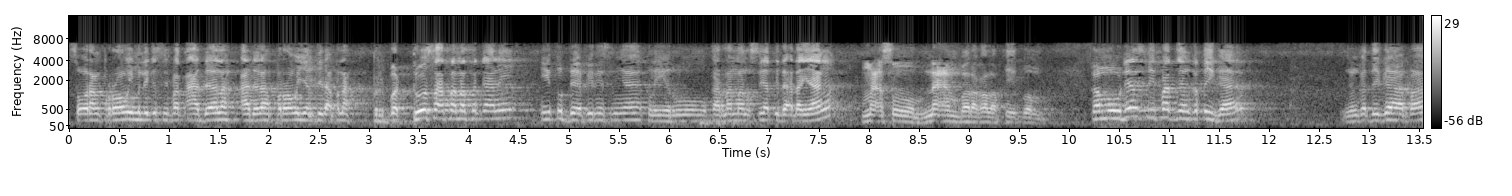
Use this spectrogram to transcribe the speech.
seorang perawi memiliki sifat adalah adalah perawi yang tidak pernah berbuat dosa sama sekali, itu definisinya keliru karena manusia tidak ada yang maksum. Na'am barakallahu fikum. Kemudian sifat yang ketiga, yang ketiga apa?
